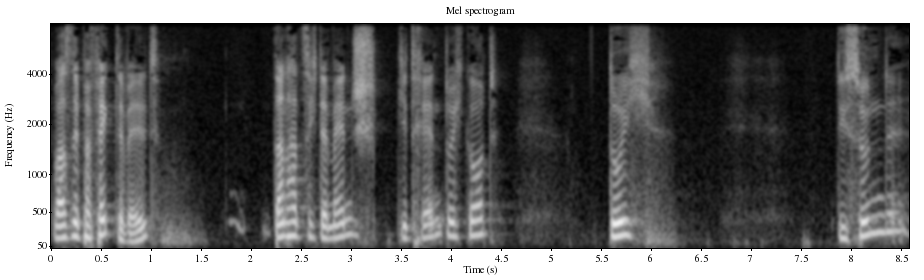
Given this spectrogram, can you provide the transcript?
war es eine perfekte Welt. Dann hat sich der Mensch getrennt durch Gott, durch die Sünde.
